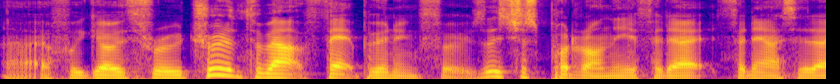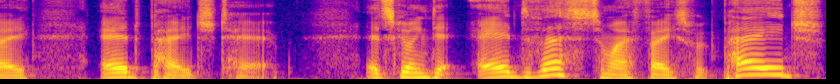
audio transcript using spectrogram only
uh, if we go through truth about fat burning foods, let's just put it on there for, for now today, add page tab. It's going to add this to my Facebook page.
